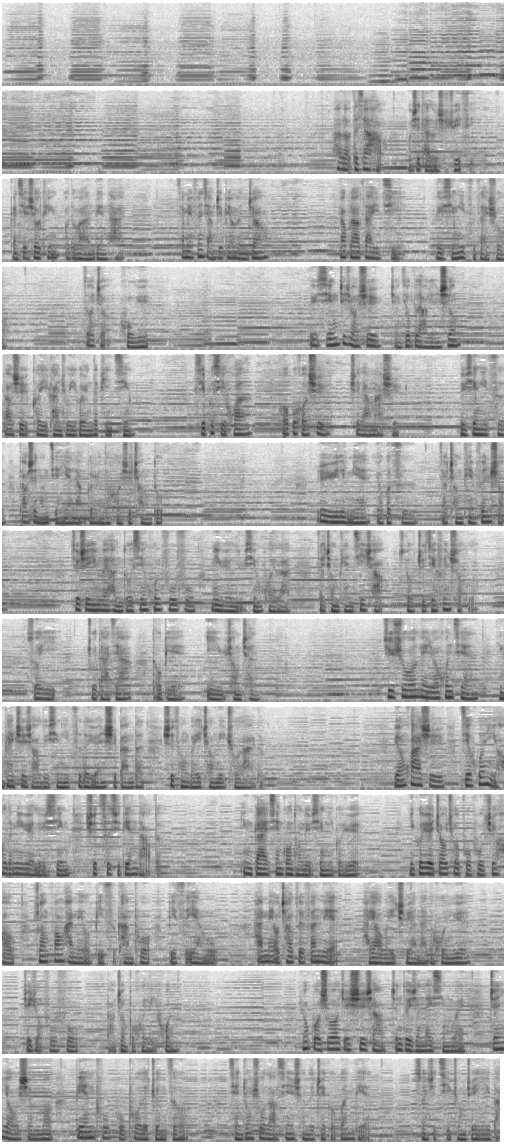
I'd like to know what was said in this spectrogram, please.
Hello，大家好，我是泰罗斯 Tracy，感谢收听我的晚安电台。下面分享这篇文章：要不要在一起？旅行一次再说。作者胡玉。旅行这种事拯救不了人生，倒是可以看出一个人的品性。喜不喜欢、合不合适是两码事，旅行一次倒是能检验两个人的合适程度。日语里面有个词叫“成田分手”，就是因为很多新婚夫妇蜜月旅行回来，在成田机场就直接分手了。所以，祝大家都别一语成谶。据说恋人婚前应该至少旅行一次的原始版本是从《围城》里出来的。原话是：结婚以后的蜜月旅行是次序颠倒的。应该先共同旅行一个月，一个月舟车仆仆之后，双方还没有彼此看破、彼此厌恶，还没有吵嘴翻脸，还要维持原来的婚约，这种夫妇保证不会离婚。如果说这世上针对人类行为真有什么颠扑不破的准则，钱钟书老先生的这个观点算是其中之一吧。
